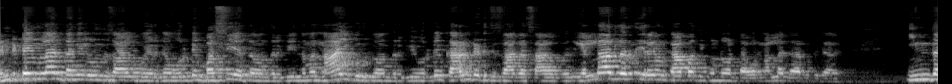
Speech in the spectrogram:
ரெண்டு டைம்லாம் தண்ணியில் வந்து சாக போயிருக்கேன். ஒரு டைம் பஸ் ஏத்த வந்திருக்கு இந்த மாதிரி நாய் குறுக்க வந்திருக்கு ஒரு டைம் கரண்ட் அடிச்சு சாக சாக போயிருக்கு. எல்லாத்துல இருந்து இறைவன் காப்பாத்தி கொண்டு வந்துட்டான் ஒரு நல்ல காரணத்துக்காக. இந்த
